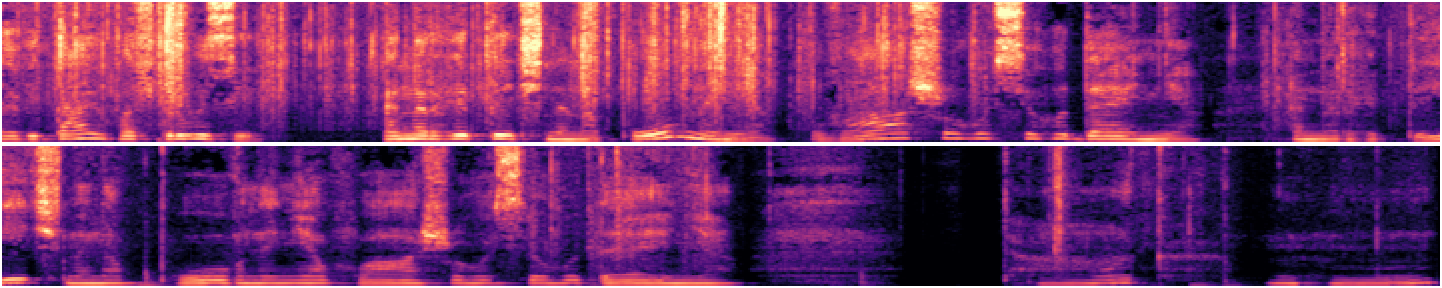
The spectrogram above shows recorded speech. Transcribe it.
Вітаю вас, друзі! Енергетичне наповнення вашого сьогодення. Енергетичне наповнення вашого сьогодення. Так. Угу.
